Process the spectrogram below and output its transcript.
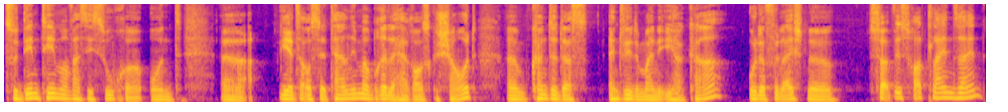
zu dem Thema, was ich suche. Und äh, jetzt aus der Teilnehmerbrille herausgeschaut, äh, könnte das entweder meine IHK oder vielleicht eine Service-Hotline sein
